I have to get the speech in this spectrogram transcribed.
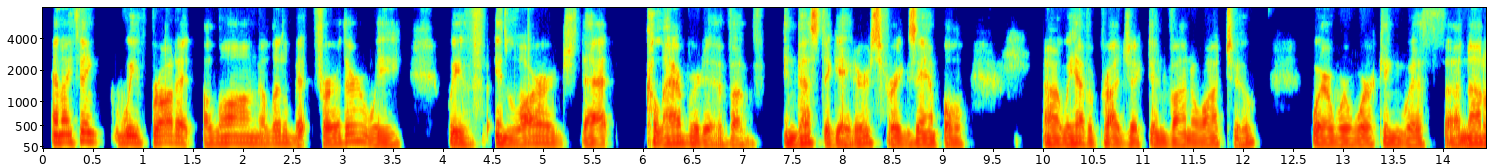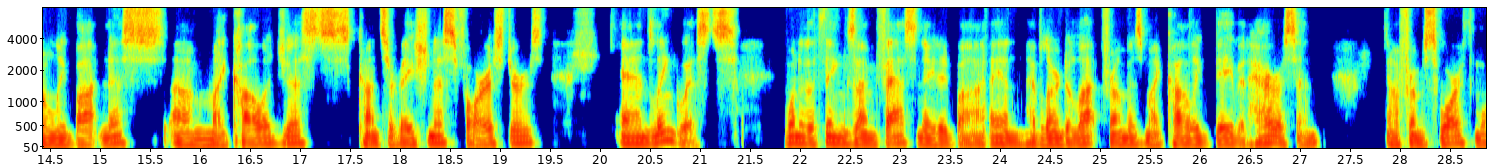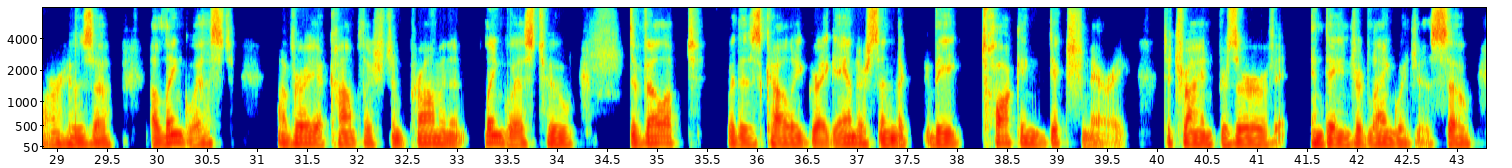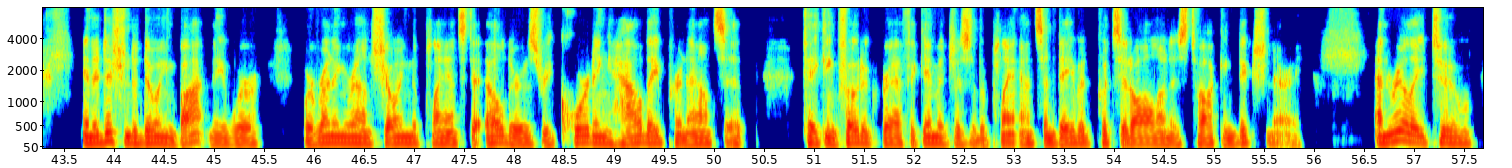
And I think we've brought it along a little bit further. We we've enlarged that collaborative of investigators. For example, uh, we have a project in Vanuatu where we're working with uh, not only botanists, um, mycologists, conservationists, foresters, and linguists. One of the things I'm fascinated by and have learned a lot from is my colleague David Harrison uh, from Swarthmore, who's a, a linguist, a very accomplished and prominent linguist who developed with his colleague Greg Anderson the, the talking dictionary to try and preserve endangered languages. So, in addition to doing botany, we're we're running around showing the plants to elders, recording how they pronounce it, taking photographic images of the plants, and David puts it all on his talking dictionary. And really to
